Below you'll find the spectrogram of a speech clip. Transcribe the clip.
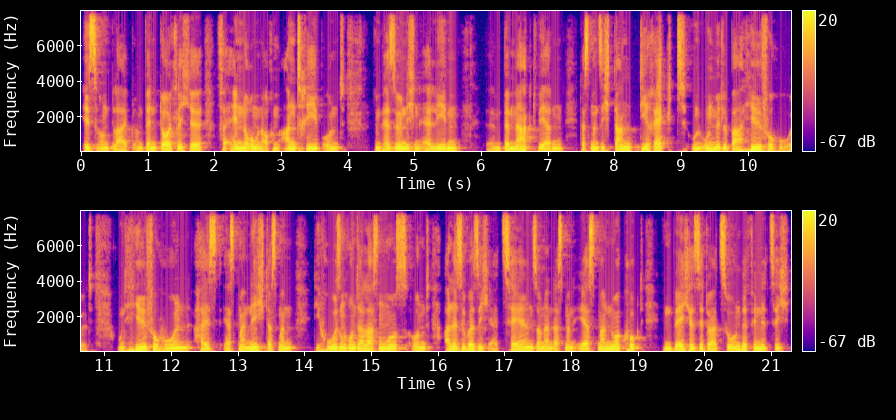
ist und bleibt und wenn deutliche Veränderungen auch im Antrieb und im persönlichen Erleben äh, bemerkt werden, dass man sich dann direkt und unmittelbar Hilfe holt. Und Hilfe holen heißt erstmal nicht, dass man die Hosen runterlassen muss und alles über sich erzählen, sondern dass man erstmal nur guckt, in welcher Situation befindet sich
